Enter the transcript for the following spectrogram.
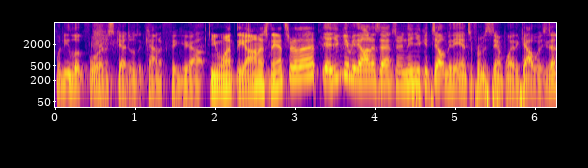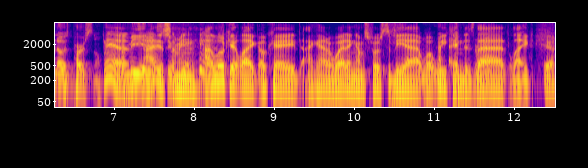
What do you look for in a schedule to kind of figure out? You want the honest answer to that? Yeah, you can give me the honest answer, and then you can tell me the answer from the standpoint of the Cowboys. Because I know it's personal. Yeah, For me, it I is just, I mean, I look at like, okay, I got a wedding I'm supposed to be at. What weekend is that? Like, Yeah.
